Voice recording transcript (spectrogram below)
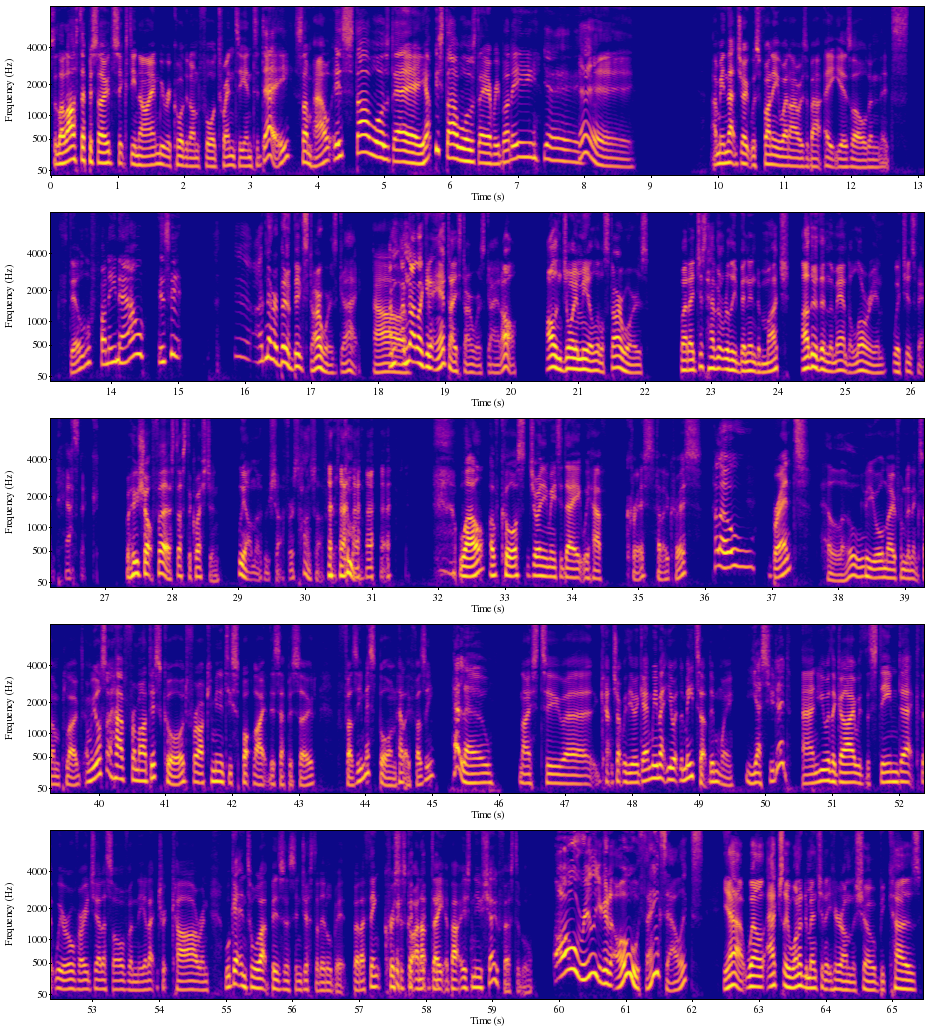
So the last episode, 69, we recorded on 420, and today, somehow, is Star Wars Day. Happy Star Wars Day, everybody. Yay. Yay. I mean, that joke was funny when I was about eight years old, and it's still funny now, is it? I've never been a big Star Wars guy. Oh, I'm, I'm not like an anti Star Wars guy at all. I'll enjoy me a little Star Wars, but I just haven't really been into much other than The Mandalorian, which is fantastic. But who shot first? That's the question. We all know who shot first. Han shot first. Come on. well, of course, joining me today, we have Chris. Hello, Chris. Hello. Brent, Hello. who you all know from Linux Unplugged. And we also have from our Discord for our community spotlight this episode, Fuzzy Mistborn. Hello, Fuzzy. Hello. Nice to uh, catch up with you again. We met you at the meetup, didn't we? Yes, you did. And you were the guy with the Steam Deck that we were all very jealous of and the electric car. And we'll get into all that business in just a little bit. But I think Chris has got an update about his new show, first of all. Oh, really? You're going to. Oh, thanks, Alex. Yeah. Well, actually, I wanted to mention it here on the show because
